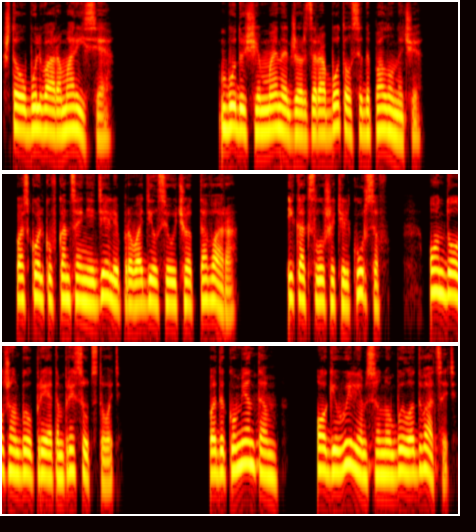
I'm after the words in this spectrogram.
что у бульвара Марисия. Будущий менеджер заработался до полуночи, поскольку в конце недели проводился учет товара, и как слушатель курсов он должен был при этом присутствовать. По документам Оги Уильямсону было 20,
